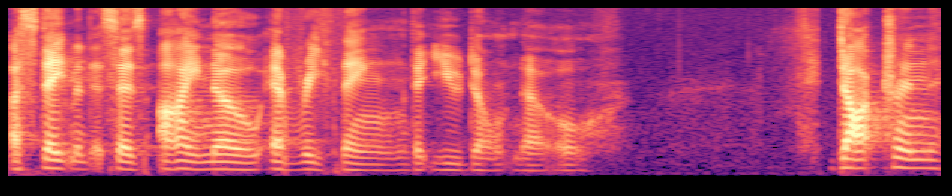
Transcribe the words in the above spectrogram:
a statement that says, I know everything that you don't know. Doctrine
